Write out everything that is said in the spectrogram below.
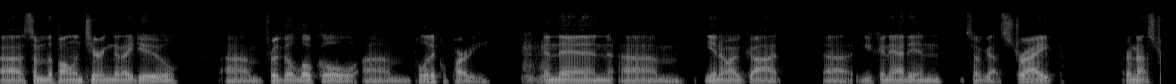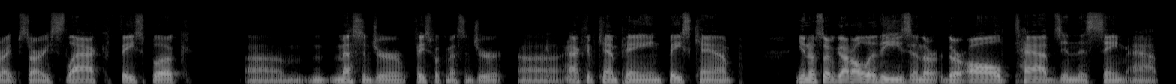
uh, some of the volunteering that I do um, for the local um, political party. Mm-hmm. And then um, you know I've got uh, you can add in so I've got Stripe or not Stripe, sorry, Slack, Facebook, um, Messenger, Facebook Messenger, uh, mm-hmm. Active Campaign, Basecamp, you know so i've got all of these and they're they're all tabs in this same app.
